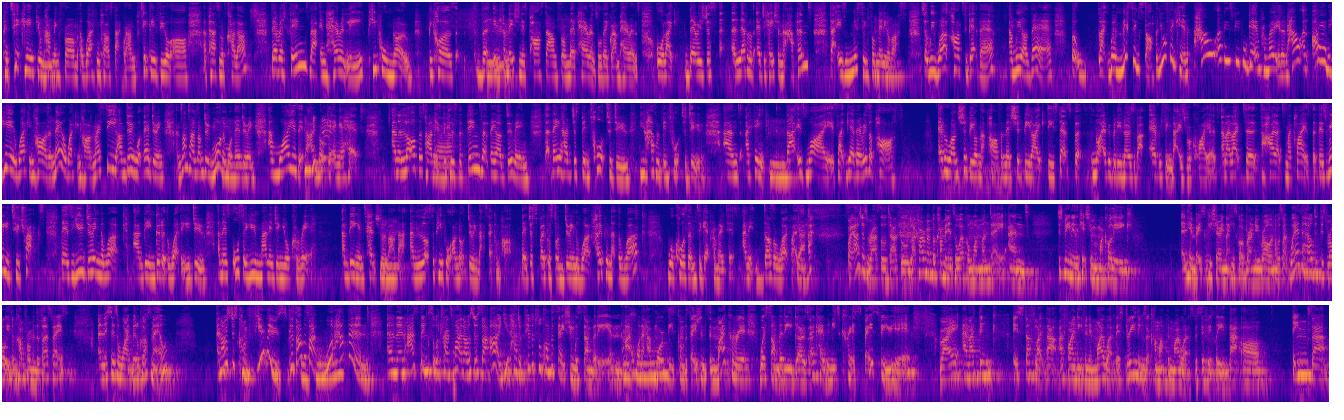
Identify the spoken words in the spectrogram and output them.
particularly if you're mm. coming from a working class background, particularly if you are a person of color. There are things that inherently people know because the mm. information is passed down from their parents or their grandparents, or like there is just a level of education that happens that is missing for many of mm. us. So we work hard to get there and we are there, but like we're missing stuff. And you're thinking, how are these people getting promoted? And how, and I am here working hard and they are working hard and I see I'm doing what they're doing. And sometimes I'm doing more than mm. what they're mm. doing. And why is it that I'm not getting ahead? And a lot of the time yeah. it's because the things that they are doing that they had just been taught to do, you haven't been taught to do. And I think mm. that is why it's like, yeah, there is a path, everyone should be on that path and there should be like these steps, but not everybody knows about everything that is required. And I like to, to, highlight to my clients that there's really two tracks. There's you doing the work and being good at the work that you do. And there's also you managing your career and being intentional mm-hmm. about that. And lots of people are not doing that second part. They're just focused on doing the work, hoping that the work will cause them to get promoted. And it doesn't work like yeah. that. like I just razzle dazzle. Like I remember coming into work on one Monday and just being in the kitchen with my colleague and him basically sharing that he's got a brand new role. And I was like, where the hell did this role even come from in the first place? And this is a white middle class male. And I was just confused because I was like, what mm-hmm. happened? And then as things sort of transpired, I was just like, ah, oh, you had a pivotal conversation with somebody. And mm-hmm. I want to have more of these conversations in my career where somebody goes, okay, we need to create a space for you here. Right. And I think it's stuff like that I find even in my work. There's three things that come up in my work specifically that are things that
